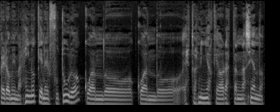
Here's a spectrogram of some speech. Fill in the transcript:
pero me imagino que en el futuro, cuando, cuando estos niños que ahora están naciendo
